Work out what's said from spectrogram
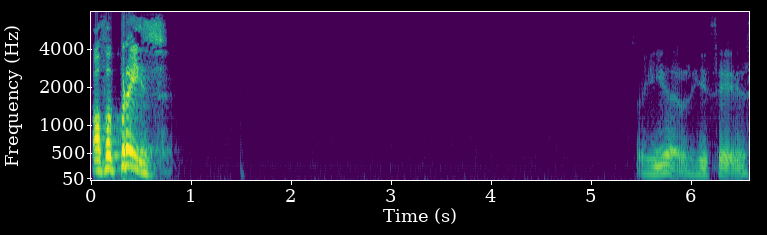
of a praise? So here he says,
